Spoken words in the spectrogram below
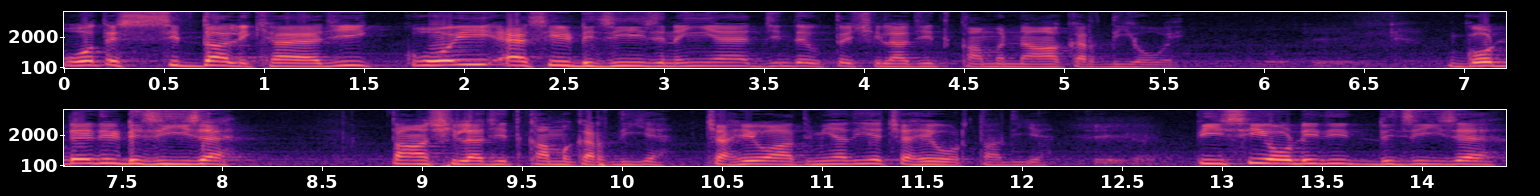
ਉਹ ਤੇ ਸਿੱਧਾ ਲਿਖਿਆ ਹੋਇਆ ਜੀ ਕੋਈ ਐਸੀ ਡਿਜ਼ੀਜ਼ ਨਹੀਂ ਹੈ ਜਿੰਦੇ ਉੱਤੇ ਸ਼ਿਲਾਜੀਤ ਕੰਮ ਨਾ ਕਰਦੀ ਹੋਵੇ। ਗੋਡੇ ਦੀ ਡਿਜ਼ੀਜ਼ ਹੈ ਤਾਂ ਸ਼ਿਲਾਜੀਤ ਕੰਮ ਕਰਦੀ ਹੈ ਚਾਹੇ ਉਹ ਆਦਮੀਆਂ ਦੀ ਹੈ ਚਾਹੇ ਔਰਤਾਂ ਦੀ ਹੈ। ਹੈ। ਪੀਸੀਓਡੀ ਦੀ ਡਿਜ਼ੀਜ਼ ਹੈ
